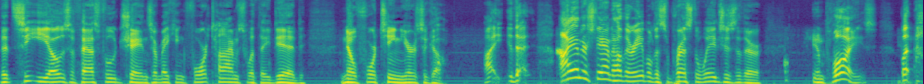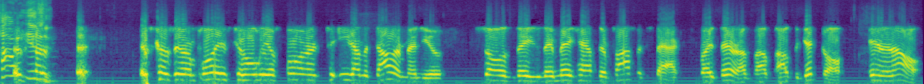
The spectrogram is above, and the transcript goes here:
that CEOs of fast food chains are making four times what they did, no, 14 years ago. I, that, I understand how they're able to suppress the wages of their employees, but how It's is it? It's because their employees can only afford to eat on the dollar menu. so they they make half their profits back right there out, out, out the get go, in and out.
